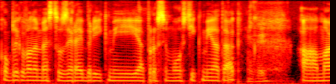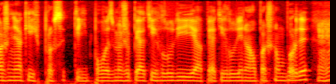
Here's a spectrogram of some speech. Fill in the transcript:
komplikované mesto s rebríkmi a proste mostíkmi a tak. Okay. A máš nejakých proste tý, povedzme, že 5 ľudí a 5 ľudí na opačnom borde. Mhm.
